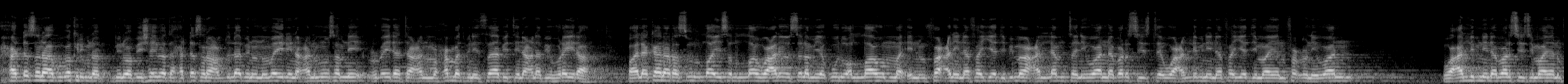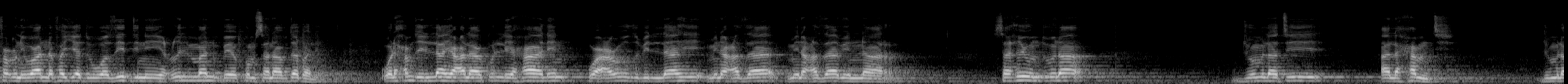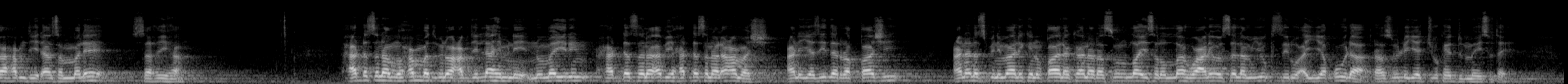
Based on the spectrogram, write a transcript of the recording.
حدثنا أبو بكر بن أبي شيبة حدثنا عبد الله بن نمير عن موسى بن عبيدة عن محمد بن ثابت عن أبي هريرة قال كان رسول الله صلى الله عليه وسلم يقول اللهم انفعني نفيد بما علمتني وأن برسست وعلمني نفيد ما ينفعني وأن وعلمني نبرسس ما ينفعني وأن نفيد وزدني علما بكم سناف دبل والحمد لله على كل حال وأعوذ بالله من عذاب من عذاب النار. صحيح دون جملة الحمد. جملة حمد الأسمالي صحيحة. حدثنا محمد بن عبد الله بن نمير حدثنا أبي حدثنا الأعمش عن يزيد الرقاشي عن أنس بن مالك قال كان رسول الله صلى الله عليه وسلم يكثر أن يقول رسول يجوك الدميسته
